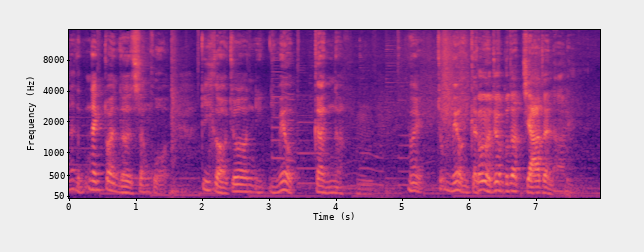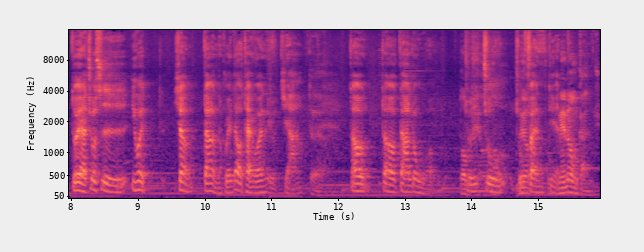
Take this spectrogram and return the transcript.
那个那段的生活，第一个就是说你你没有根呢，嗯，因为就没有一个根本就不知道家在哪里。对啊，就是因为。像当然回到台湾有家，对、啊，到到大陆哦，就是住住饭店，没那种感觉。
